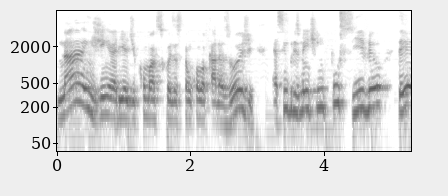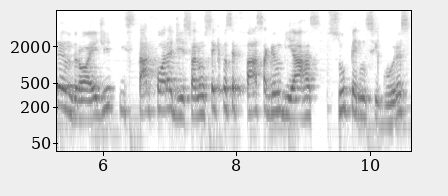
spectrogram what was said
Na engenharia de como as coisas estão colocadas hoje, é simplesmente impossível ter Android e estar fora disso, a não ser que você faça gambiarras super inseguras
